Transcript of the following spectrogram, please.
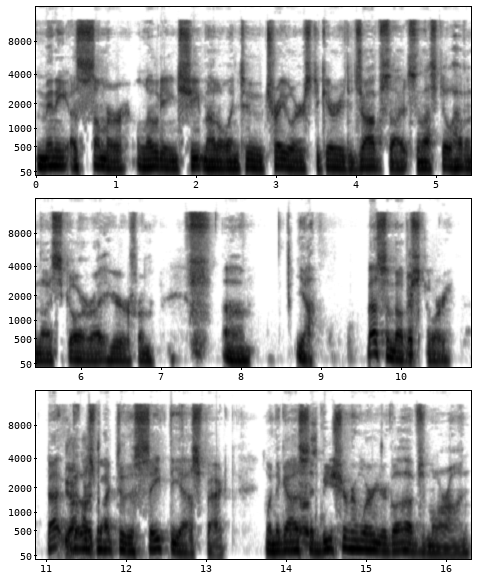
many a summer loading sheet metal into trailers to carry to job sites, and I still have a nice scar right here from. Um, yeah, that's another story. That yeah, goes I, back to the safety aspect. When the guy said, be sure and wear your gloves, moron,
